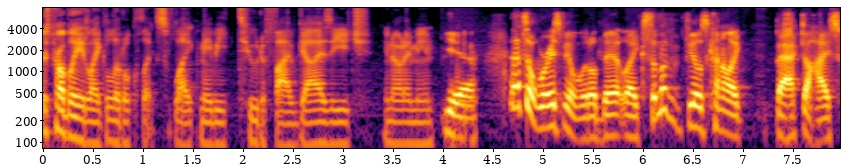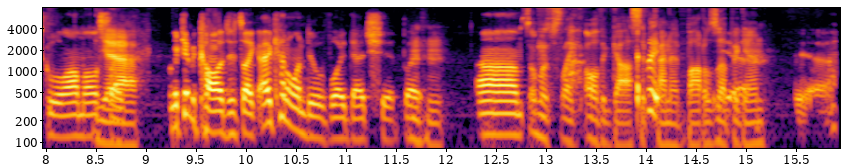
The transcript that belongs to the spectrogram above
there's probably like little cliques of like maybe two to five guys each. You know what I mean? Yeah, that's what worries me a little bit. Like some of it feels kind of like back to high school almost. Like, yeah. When I came to college, it's like I kind of wanted to avoid that shit, but hmm um, It's almost like all the gossip kind of bottles up yeah. again. yeah,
